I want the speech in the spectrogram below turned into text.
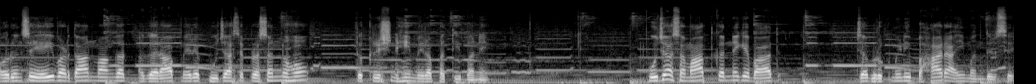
और उनसे यही वरदान मांगा, अगर आप मेरे पूजा से प्रसन्न हो तो कृष्ण ही मेरा पति बने। पूजा समाप्त करने के बाद जब रुक्मिणी बाहर आई मंदिर से,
